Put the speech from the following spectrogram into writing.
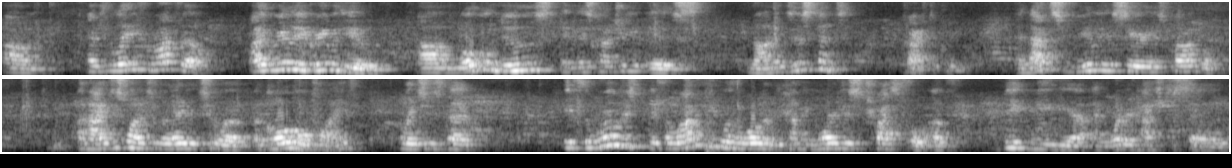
Um, and to the lady from Rockville, I really agree with you. Um, local news in this country is non-existent, practically. And that's really a serious problem. And I just wanted to relate it to a, a global point, which is that if the world is, if a lot of people in the world are becoming more distrustful of big media and what it has to say,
